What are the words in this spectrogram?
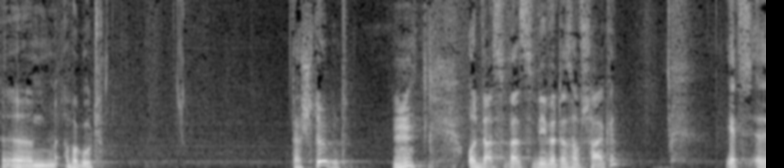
Ähm, aber gut. Das stimmt. Hm? Und was, was, wie wird das auf Schalke? Jetzt äh,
